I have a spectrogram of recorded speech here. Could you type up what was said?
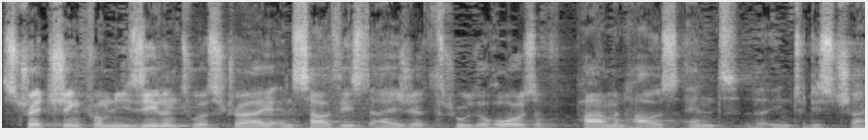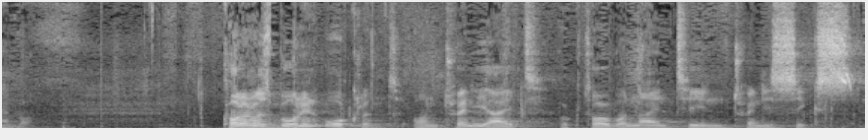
stretching from New Zealand to Australia and Southeast Asia through the halls of Parliament House and uh, into this chamber. Colin was born in Auckland on 28 October 1926.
